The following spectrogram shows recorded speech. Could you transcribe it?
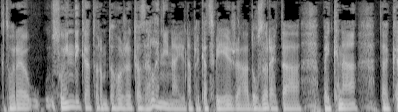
ktoré sú indikátorom toho, že tá zelenina je napríklad svieža, dozretá, pekná, tak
